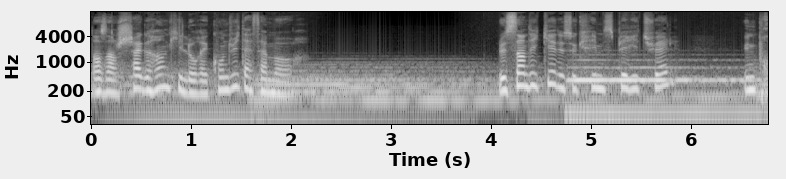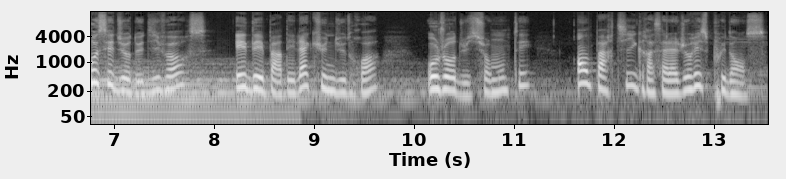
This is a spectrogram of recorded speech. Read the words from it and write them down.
dans un chagrin qui l'aurait conduit à sa mort. Le syndiqué de ce crime spirituel, une procédure de divorce, aidé par des lacunes du droit, aujourd'hui surmontées, en partie grâce à la jurisprudence.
